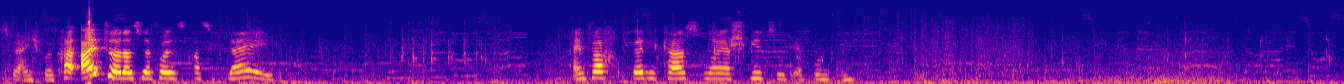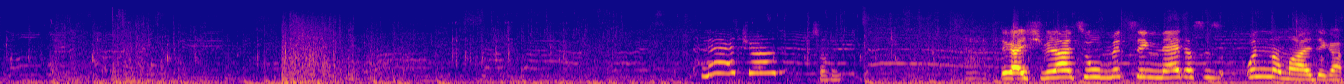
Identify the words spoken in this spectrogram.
Das wäre eigentlich voll krass. Alter, das wäre voll das krasse Play. Einfach Battlecast neuer Spielzug erfunden. Sorry. Digga, ich will halt so mitsingen, ne? Das ist unnormal, Digga.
